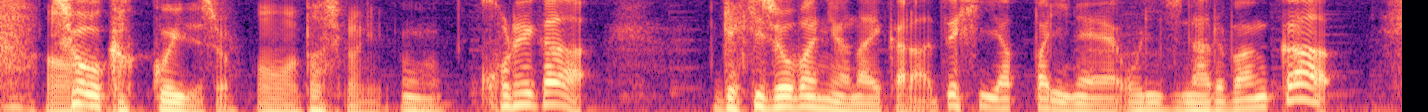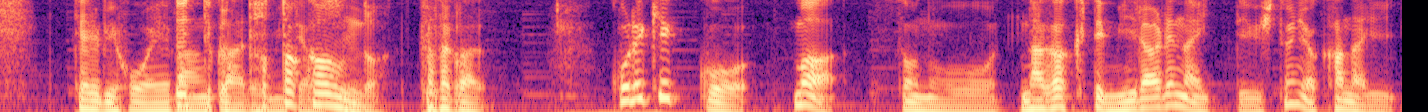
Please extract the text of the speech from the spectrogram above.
超かっこいいでしょ、うん確かに。うん、これが劇場版にはないからぜひやっぱりねオリジナル版かテレビ放映版かで見て戦うんだ。戦う。これ結構まあその長くて見られないっていう人にはかなり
